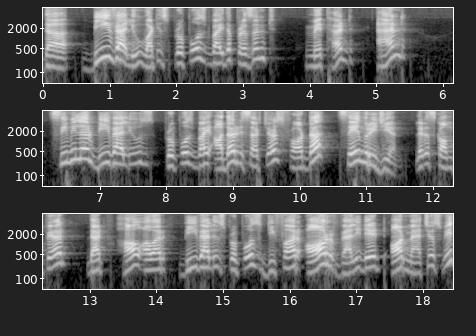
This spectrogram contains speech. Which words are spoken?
the b value what is proposed by the present method and similar b values proposed by other researchers for the same region. Let us compare that how our b values proposed differ or validate or matches with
